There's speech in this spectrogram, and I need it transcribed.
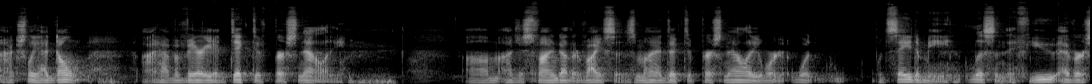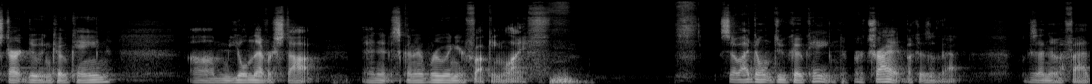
Actually, I don't. I have a very addictive personality. Um, I just find other vices. My addictive personality would, would, would say to me, listen, if you ever start doing cocaine, um, you'll never stop, and it's going to ruin your fucking life. So I don't do cocaine or try it because of that. Because I know if I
